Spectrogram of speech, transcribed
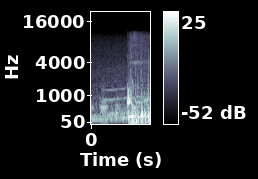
Ugh!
